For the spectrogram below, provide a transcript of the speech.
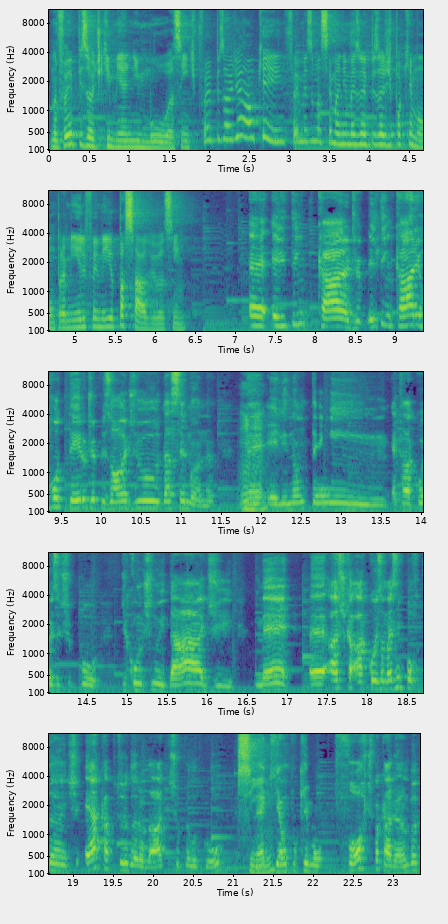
Não foi um episódio que me animou, assim. Tipo, foi um episódio, ah, ok. Foi mais uma semana e mais um episódio de Pokémon. Pra mim ele foi meio passável, assim. É, ele tem cara, de, ele tem cara e roteiro de episódio da semana. Né? Uhum. Né? Ele não tem aquela coisa tipo de continuidade, né? É, acho que a coisa mais importante é a captura do Aerodactyl pelo Gol, né? Que é um Pokémon forte pra caramba.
